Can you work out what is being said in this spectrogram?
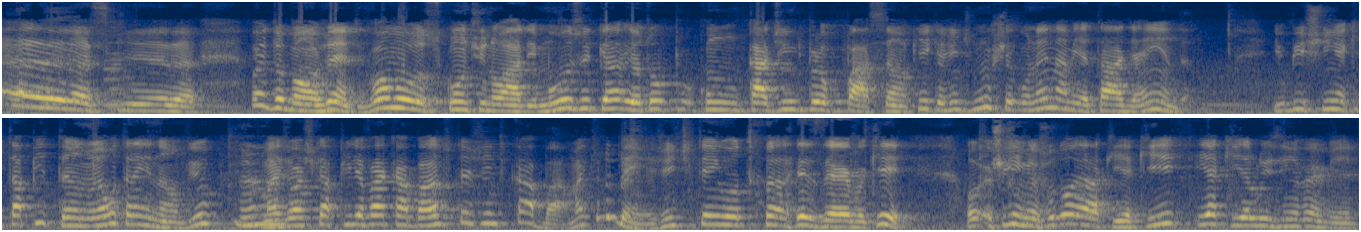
Ai, lasqueira. Muito bom, gente. Vamos continuar de música. Eu tô com um cadinho de preocupação aqui, que a gente não chegou nem na metade ainda. E o bichinho aqui tá pitando, não é o trem não, viu? Ah. Mas eu acho que a pilha vai acabar antes da gente acabar. Mas tudo bem, a gente tem outra reserva aqui. Ô, Chiquinho, me ajuda a olhar aqui, aqui e aqui a luzinha vermelha.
